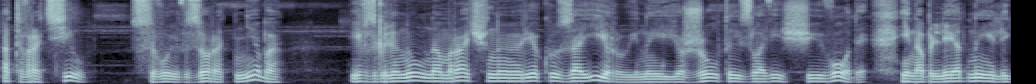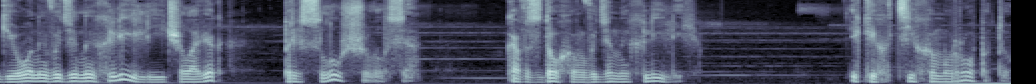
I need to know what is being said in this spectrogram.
отвратил свой взор от неба и взглянул на мрачную реку Заиру и на ее желтые зловещие воды, и на бледные легионы водяных лилий, и человек прислушивался ко вздохам водяных лилий и к их тихому ропоту.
